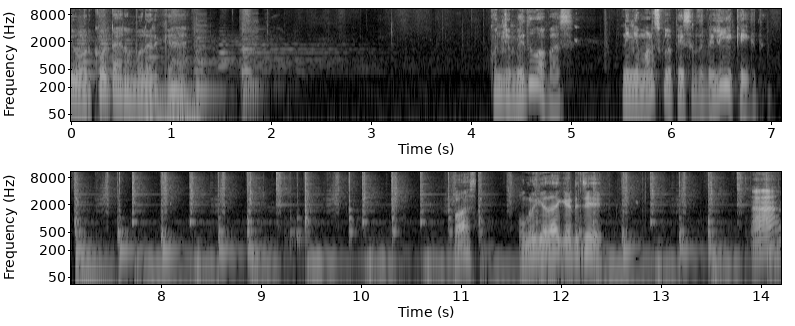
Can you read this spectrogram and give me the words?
கெமிஸ்ட்ரி ஒர்க் அவுட் ஆயிரும் போல இருக்க. கொஞ்சம் மெதுவா பாஸ் நீங்க மனசுக்குள்ள பேசுறது வெளியே கேக்குது. பாஸ் உங்களுக்கு ஏதாவது கேட்டுச்சு? ஆ?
